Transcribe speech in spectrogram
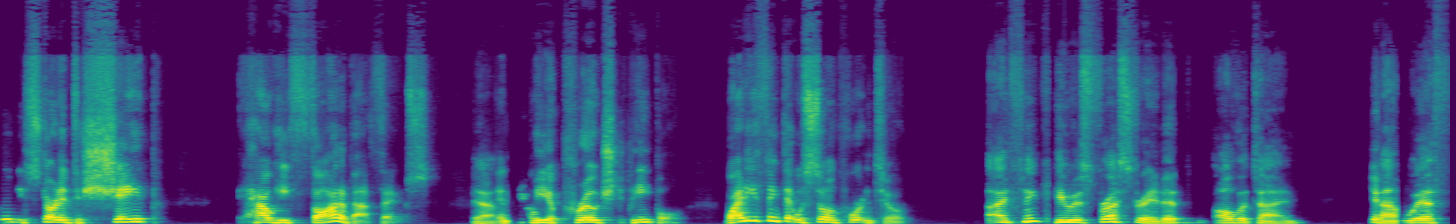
He really started to shape how he thought about things yeah. and how he approached people. Why do you think that was so important to him? I think he was frustrated all the time yeah. uh, with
